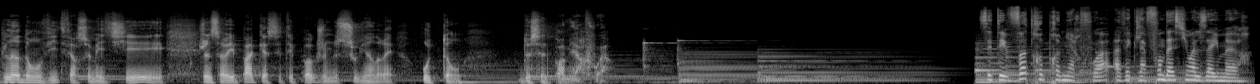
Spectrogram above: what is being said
plein d'envie de faire ce métier. Et je ne savais pas qu'à cette époque, je me souviendrais autant de cette première fois. C'était votre première fois avec la Fondation Alzheimer.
